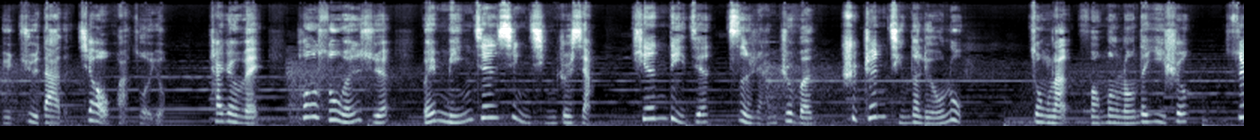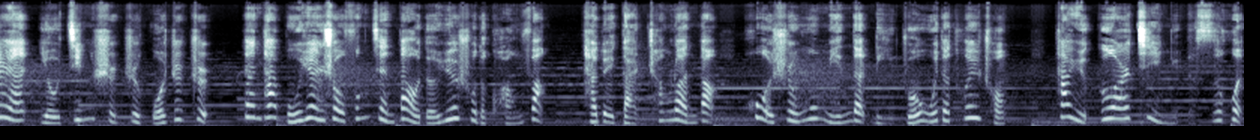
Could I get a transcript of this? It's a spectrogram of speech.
与巨大的教化作用。他认为，通俗文学。为民间性情之下，天地间自然之文，是真情的流露。纵览冯梦龙的一生，虽然有经世治国之志，但他不愿受封建道德约束的狂放，他对赶唱乱道、祸世污民的李卓吾的推崇，他与歌儿妓女的厮混，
